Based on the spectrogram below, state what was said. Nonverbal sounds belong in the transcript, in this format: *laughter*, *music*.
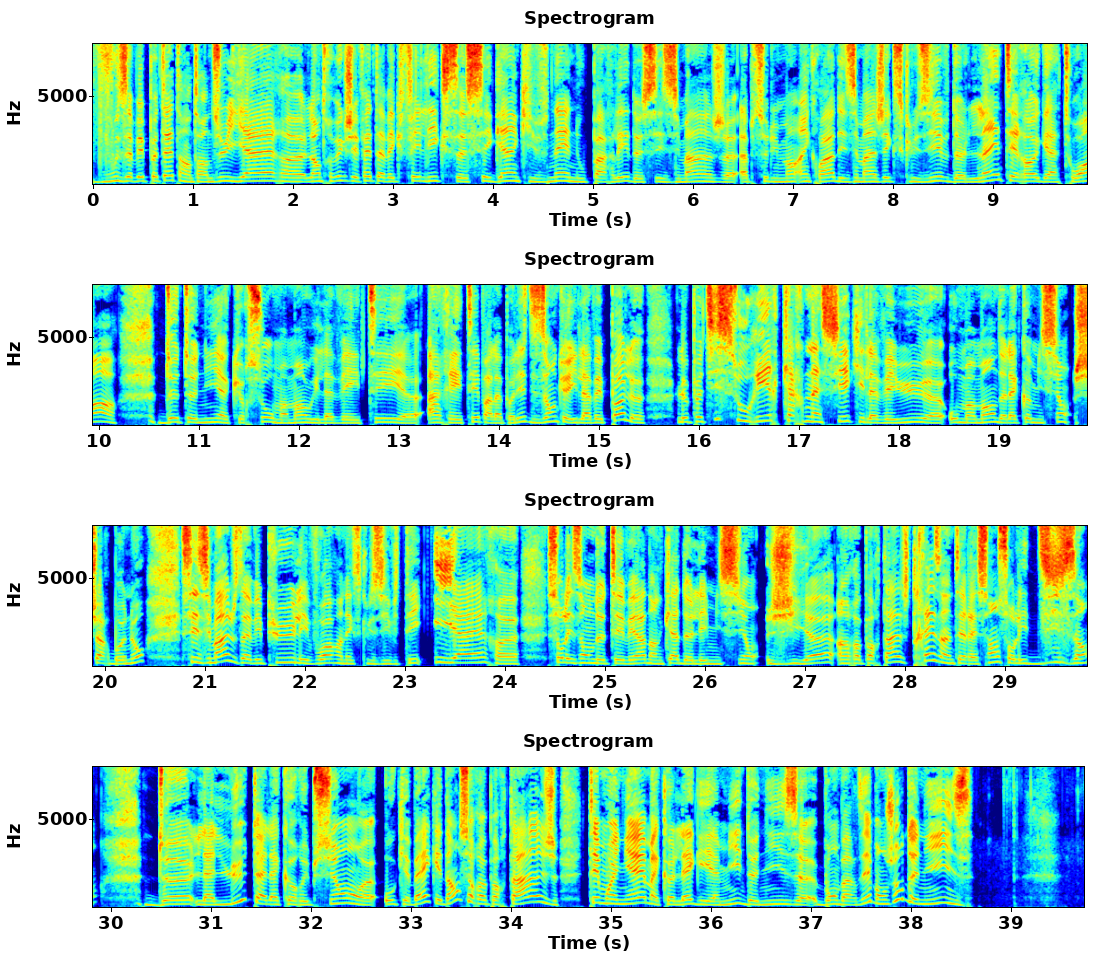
Vous avez peut-être entendu hier euh, l'entrevue que j'ai faite avec Félix Séguin qui venait nous parler de ces images absolument incroyables, des images exclusives de l'interrogatoire de Tony Accurso au moment où il avait été euh, arrêté par la police. Disons qu'il n'avait pas le, petit sourire carnassier qu'il avait eu euh, au moment de la commission Charbonneau. Ces images, vous avez pu les voir en exclusivité hier sur les ondes de TVA dans le cadre de l'émission JE, un reportage très intéressant sur les dix ans de la lutte à la corruption euh, au Québec. Et dans ce reportage, témoignait ma collègue et amie Denise Bombardier. Bonjour Denise.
